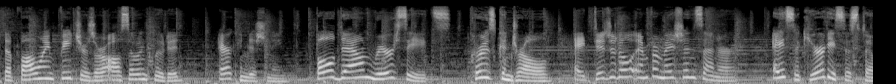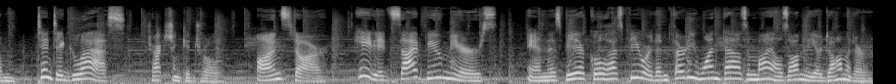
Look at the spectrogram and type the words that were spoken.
The following features are also included air conditioning, fold down rear seats, cruise control, a digital information center, a security system, tinted glass, traction control, OnStar, heated side view mirrors, and this vehicle has fewer than 31,000 miles on the odometer.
